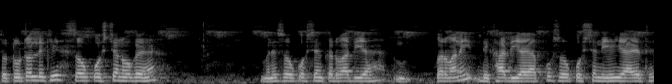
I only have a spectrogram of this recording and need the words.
तो टोटल देखिए, सौ क्वेश्चन हो गए हैं। मैंने सौ क्वेश्चन करवा दिया है। करवा नहीं, दिखा दिया है आपको। सौ क्वेश्चन यही आए थे।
